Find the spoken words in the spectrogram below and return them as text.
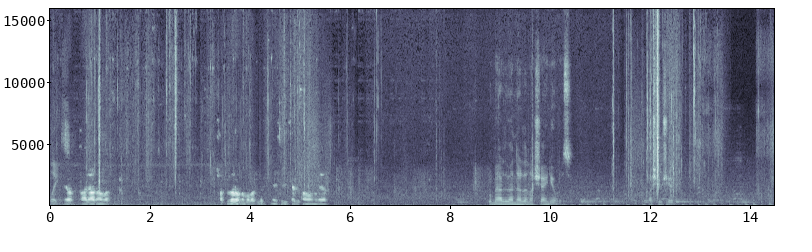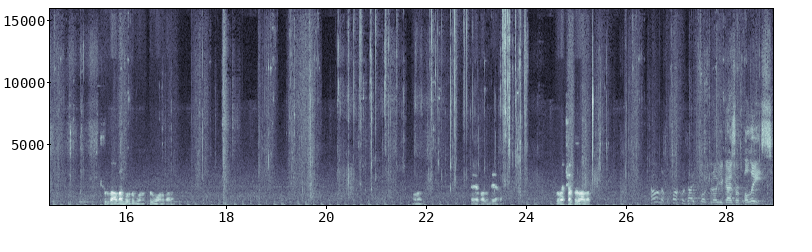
place. Yok, hala adam var. Çatıda da adam olabilir. Neyse içeride tamamlayalım. Bu merdivenlerden aşağı iniyor burası. Başka bir şey yok. Şurada adam vurdum, unutturma onu bana. Ona şey yapalım bir yana. Burada çatıda adam. How the fuck was I supposed to know you guys were police?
